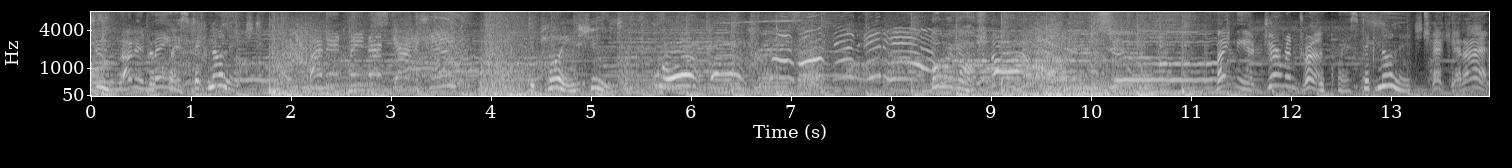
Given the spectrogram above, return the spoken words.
Shoot, I didn't mean Request acknowledged. Deploying chute. Oh my gosh! Make me a German truck. Request acknowledged. Check it out.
